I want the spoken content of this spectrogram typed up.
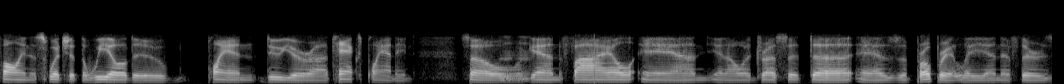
falling a switch at the wheel to plan do your uh, tax planning. So mm-hmm. again, file and you know address it uh, as appropriately, and if there's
